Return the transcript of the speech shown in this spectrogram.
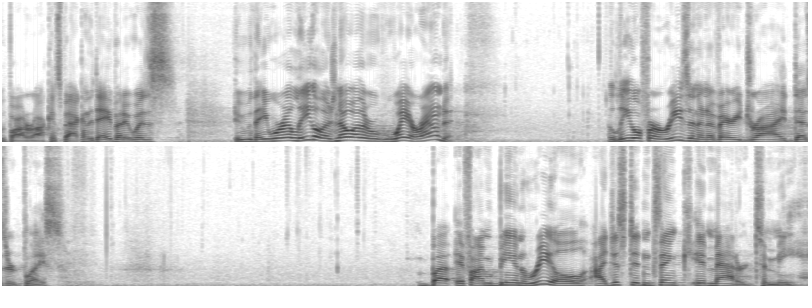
with bottle rockets back in the day, but it was, it, they were illegal. There's no other way around it. Illegal for a reason in a very dry desert place. But if I'm being real, I just didn't think it mattered to me.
